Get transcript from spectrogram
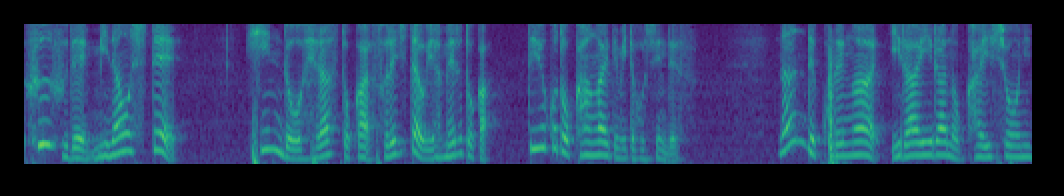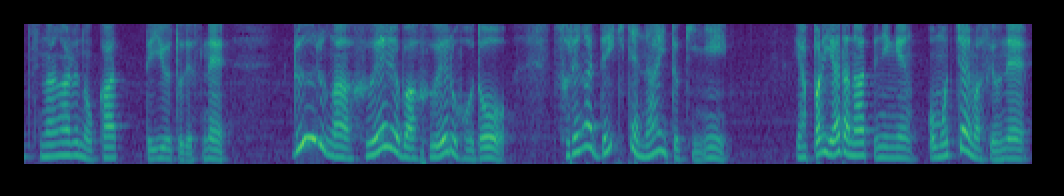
夫婦で見直して、頻度を減らすとか、それ自体をやめるとかっていうことを考えてみてほしいんです。なんでこれがイライラの解消につながるのかっっていうとですね、ルールが増えれば増えるほど、それができてない時に、やっぱり嫌だなって人間思っちゃいますよね。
